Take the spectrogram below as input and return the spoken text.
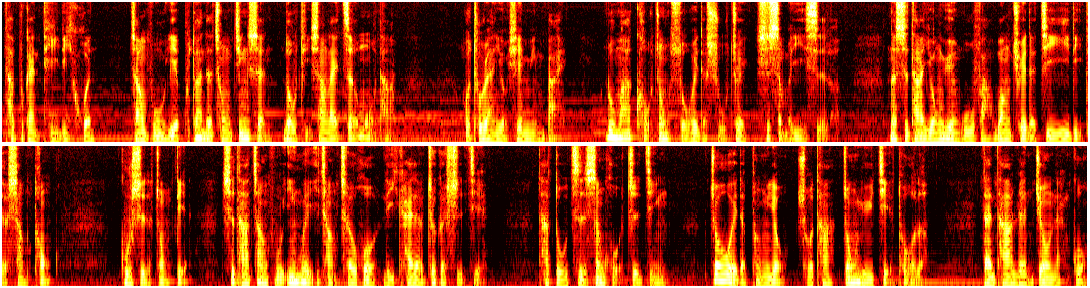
她不敢提离婚，丈夫也不断的从精神、肉体上来折磨她。我突然有些明白，陆妈口中所谓的赎罪是什么意思了。那是她永远无法忘却的记忆里的伤痛。故事的终点是她丈夫因为一场车祸离开了这个世界，她独自生活至今。周围的朋友说她终于解脱了，但她仍旧难过。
